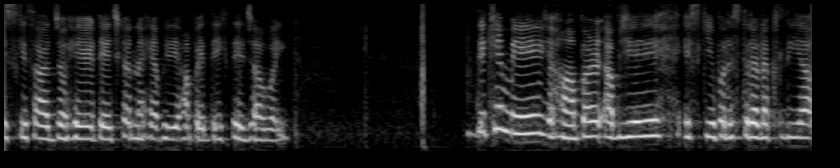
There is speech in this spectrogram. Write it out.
اس کے ساتھ جو ہے اٹیچ کرنا ہے، اب یہاں پہ دیکھتے جاؤ بھائی۔ دیکھیں میں یہاں پر اب یہ اس کے اوپر اس طرح رکھ لیا۔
